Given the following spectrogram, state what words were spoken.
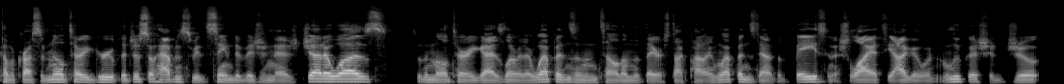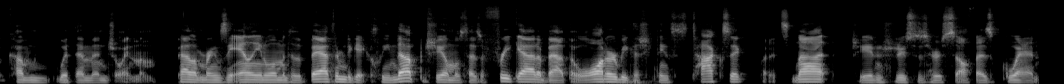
Come across a military group that just so happens to be the same division as Judah was. So the military guys lower their weapons and then tell them that they are stockpiling weapons down at the base, and Ashlaya, Tiago, and Luca should jo- come with them and join them. Patlin brings the alien woman to the bathroom to get cleaned up, and she almost has a freak out about the water because she thinks it's toxic, but it's not. She introduces herself as Gwen.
